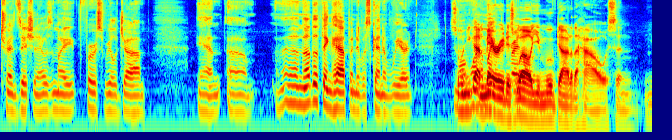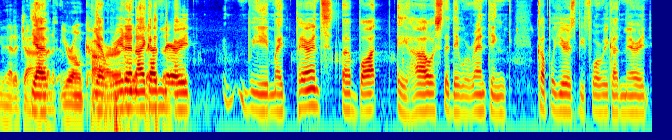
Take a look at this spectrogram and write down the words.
transition. That was my first real job. And, um, and then another thing happened. It was kind of weird. So when you got married as well, you moved out of the house and you had a job yeah, and your own car and Rita all and I got married. we my parents uh, bought a house that they were renting a couple years before we got married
